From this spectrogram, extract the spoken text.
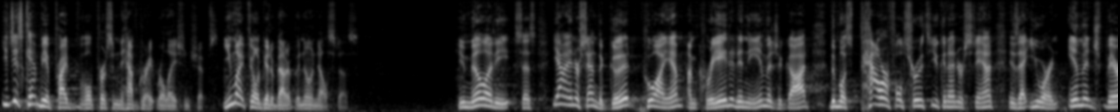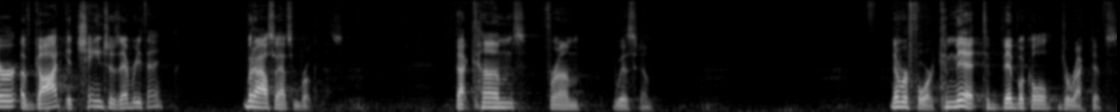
You just can't be a prideful person and have great relationships. You might feel good about it, but no one else does. Humility says, Yeah, I understand the good, who I am. I'm created in the image of God. The most powerful truth you can understand is that you are an image bearer of God. It changes everything. But I also have some brokenness. That comes from wisdom. Number four, commit to biblical directives.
